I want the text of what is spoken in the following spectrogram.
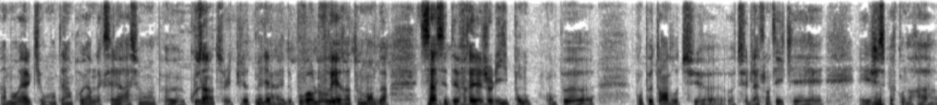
à Montréal qui ont monté un programme d'accélération un peu cousin de celui de Pilote Média et de pouvoir l'ouvrir à tout le monde, bah, ça c'est des vrais jolis ponts qu'on peut, euh, qu'on peut tendre au-dessus, au-dessus de l'Atlantique et, et j'espère qu'on aura,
